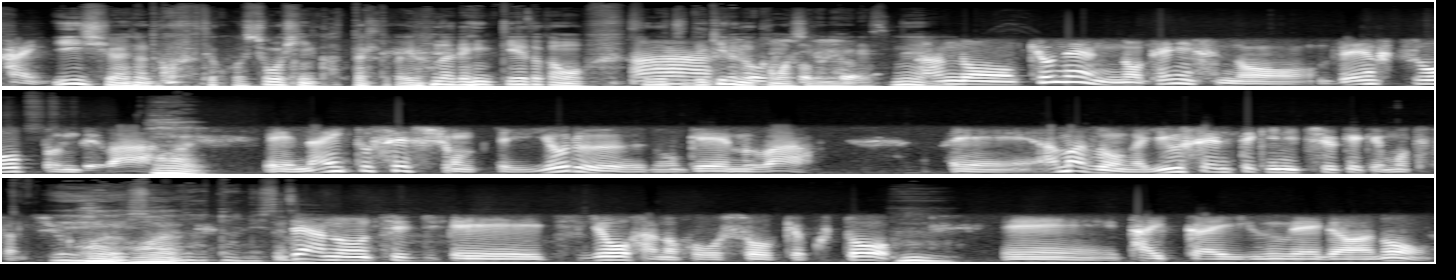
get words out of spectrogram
はいいい試合のところでこう商品買ったりとか、いろんな連携とかもそのうちできるのかもしれないですね。あーそうそうそうあの去年のテニスの全仏オープンでは、はい。えーナイトセッションっていう夜のゲームは、えアマゾンが優先的に中継権持ってたんですよ。はいはい。であの地,、えー地上波の放送局と、うんえー大会運営側の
